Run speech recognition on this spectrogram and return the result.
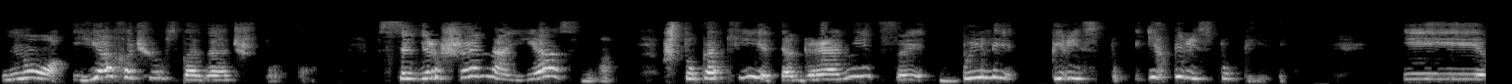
Но я хочу сказать что-то. Совершенно ясно, что какие-то границы были переступ... их переступили. И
